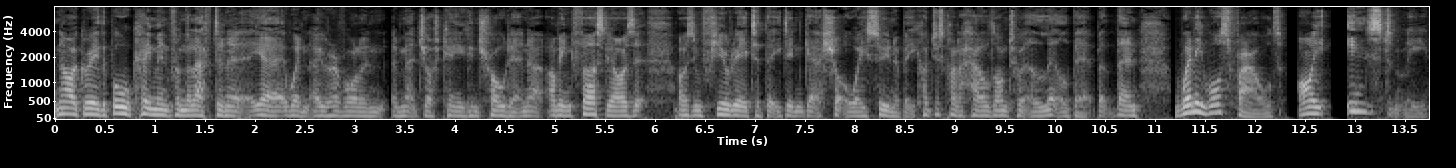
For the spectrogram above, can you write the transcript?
No, I agree. The ball came in from the left, and it yeah, it went over everyone and, and met Josh King, who controlled it. And uh, I mean, firstly, I was I was infuriated that he didn't get a shot away sooner, but he just kind of held on to it a little bit. But then when he was fouled, I instantly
